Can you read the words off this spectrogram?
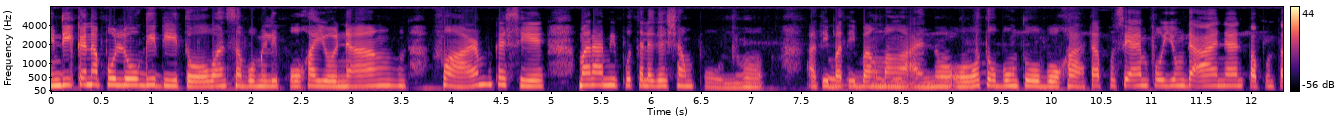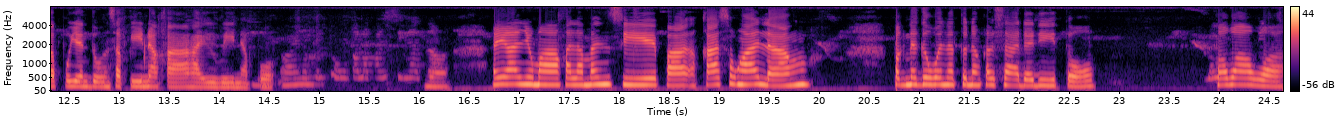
Hindi ka na po lugi dito once na bumili po kayo ng farm kasi marami po talaga siyang puno at iba't ibang mga ano, oo, tubong-tubo ka. Tapos yan po yung daanan, papunta po yan doon sa pinaka-highway na po. No. Ayan yung mga kalamansi, pa, kaso nga lang, pag nagawa na to ng kalsada dito, kawawa.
